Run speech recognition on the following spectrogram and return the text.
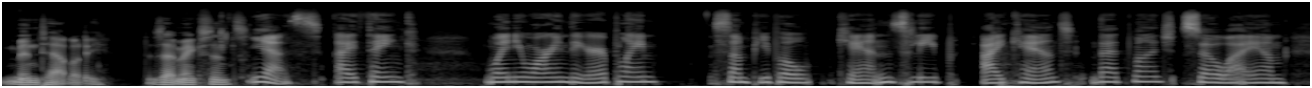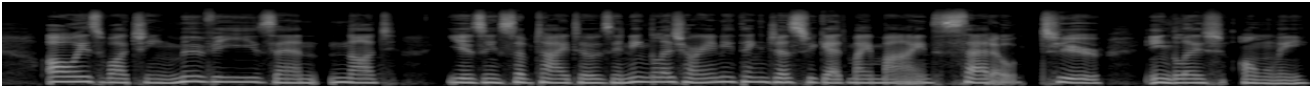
mentality. Does that make sense? Yes. I think when you are in the airplane, some people can sleep. I can't that much. So I am always watching movies and not using subtitles in English or anything just to get my mind settled to English only.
